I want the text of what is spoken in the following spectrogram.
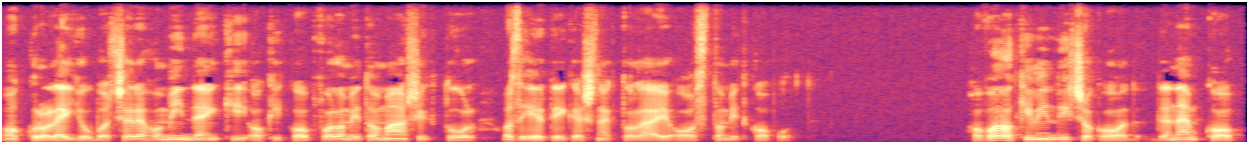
Akkor a legjobb a csere, ha mindenki, aki kap valamit a másiktól, az értékesnek találja azt, amit kapott. Ha valaki mindig csak ad, de nem kap,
